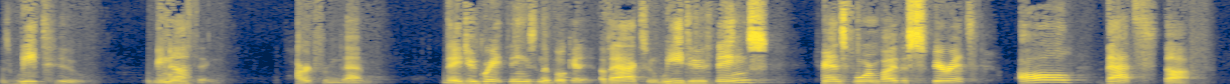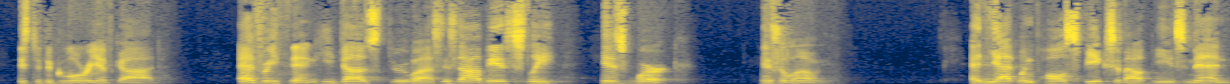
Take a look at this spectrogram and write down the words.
because we too would be nothing apart from them. They do great things in the book of Acts. When we do things transformed by the Spirit, all that stuff is to the glory of God. Everything He does through us is obviously His work, His alone. And yet, when Paul speaks about these men,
